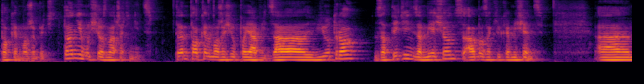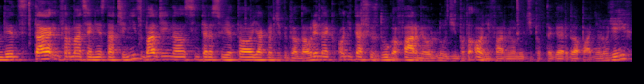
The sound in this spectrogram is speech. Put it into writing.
token może być? To nie musi oznaczać nic. Ten token może się pojawić za jutro, za tydzień, za miesiąc albo za kilka miesięcy. Więc ta informacja nie znaczy nic. Bardziej nas interesuje to, jak będzie wyglądał rynek. Oni też już długo farmią ludzi, bo to oni farmią ludzi pod tego airdropa, a nie ludzie ich.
